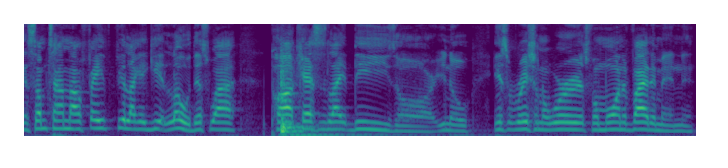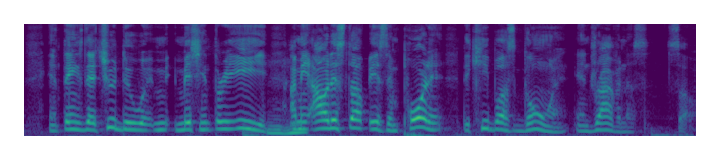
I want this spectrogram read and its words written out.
And sometimes our faith feel like it get low. That's why podcasts like these or you know inspirational words from morning vitamin and, and things that you do with mission 3e mm-hmm. i mean all this stuff is important to keep us going and driving us so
